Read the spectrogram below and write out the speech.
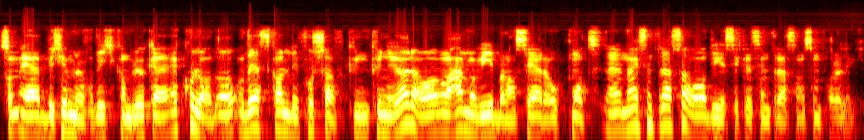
som er bekymret for at de ikke kan bruke ekkolodd. Og, og, det skal de fortsatt kunne, kunne gjøre. Og, og, her må vi balansere opp mot næringsinteresser og de sikkerhetsinteressene som foreligger.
